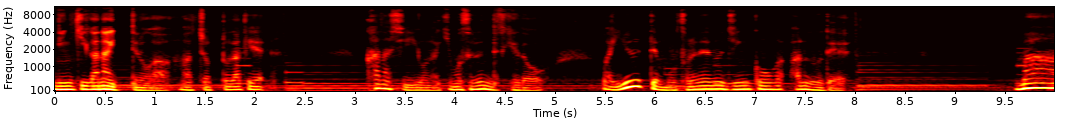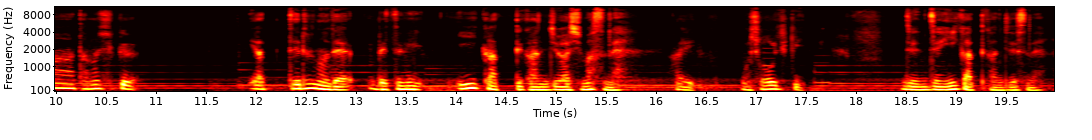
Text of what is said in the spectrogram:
人気がないっていうのが、まあちょっとだけ悲しいような気もするんですけど、まあ言うてもそれなりの人口があるので、まあ、楽しくやってるので、別にいいかって感じはしますね。はい。もう正直、全然いいかって感じですね。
